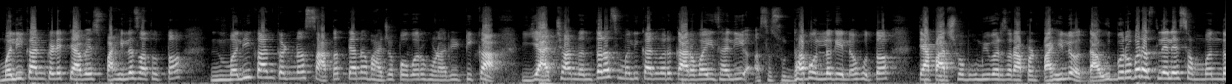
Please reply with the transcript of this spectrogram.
मलिकांकडे त्यावेळेस पाहिलं जात होतं. मलिकांकडनं सातत्यानं भाजपवर होणारी टीका याच्यानंतरच मलिकांवर कारवाई झाली असं सुद्धा बोललं गेलं होतं. त्या पार्श्वभूमीवर जर आपण पाहिलं दाऊद बरोबर असलेले संबंध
